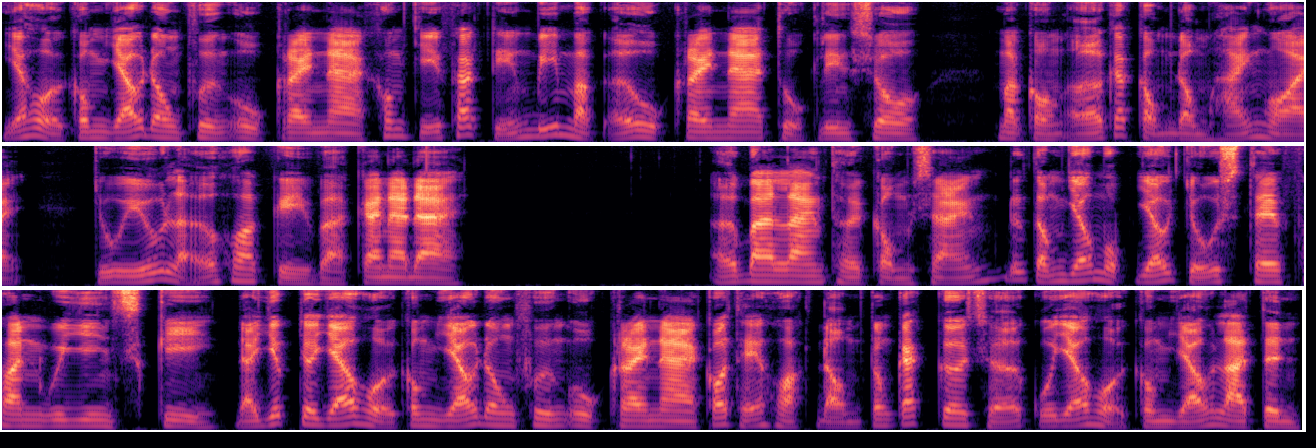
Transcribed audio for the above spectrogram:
Giáo hội Công giáo Đông phương Ukraine không chỉ phát triển bí mật ở Ukraine thuộc Liên Xô, mà còn ở các cộng đồng hải ngoại, chủ yếu là ở Hoa Kỳ và Canada. Ở Ba Lan thời Cộng sản, Đức Tổng giáo mục giáo chủ Stefan Wyszynski đã giúp cho Giáo hội Công giáo Đông phương Ukraine có thể hoạt động trong các cơ sở của Giáo hội Công giáo Latin.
